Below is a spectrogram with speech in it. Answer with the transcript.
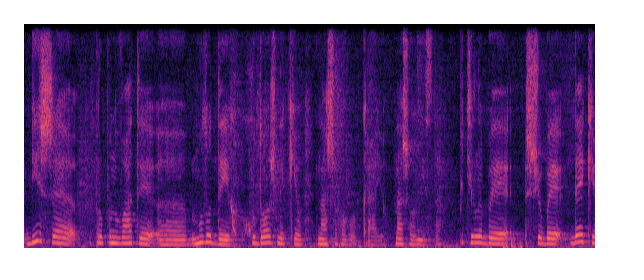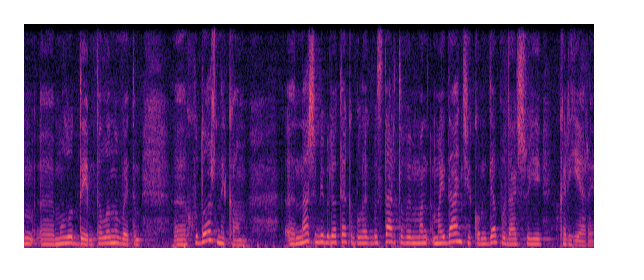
більше пропонувати е, молодих художників нашого краю, нашого міста. Хотіли би, щоб деяким е, молодим, талановитим е, художникам е, наша бібліотека була якби стартовим майданчиком для подальшої кар'єри.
